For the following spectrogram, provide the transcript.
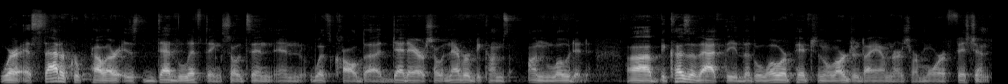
where a static propeller is dead lifting, so it's in, in what's called uh, dead air, so it never becomes unloaded. Uh, because of that, the, the lower pitch and the larger diameters are more efficient.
